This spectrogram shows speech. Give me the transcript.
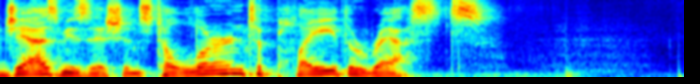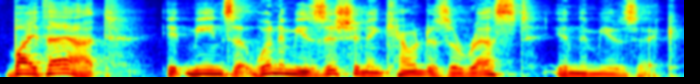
jazz musicians to learn to play the rests. By that, it means that when a musician encounters a rest in the music,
